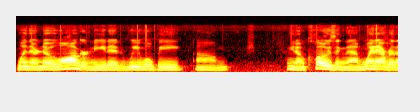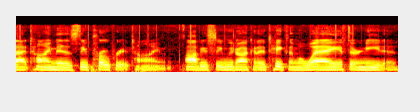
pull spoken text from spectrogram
when they're no longer needed, we will be um, you know, closing them whenever that time is the appropriate time. Obviously, we're not going to take them away if they're needed.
